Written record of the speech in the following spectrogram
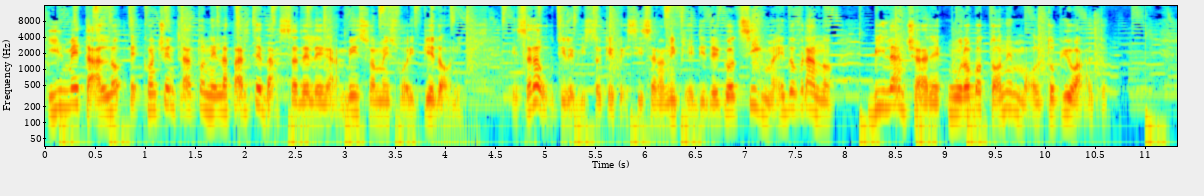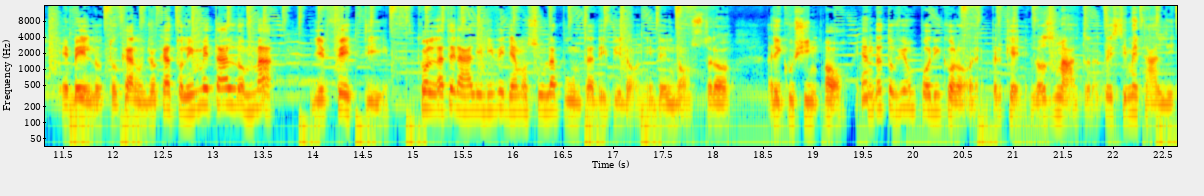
il metallo è concentrato nella parte bassa delle gambe, insomma i suoi piedoni, e sarà utile visto che questi saranno i piedi del God Sigma e dovranno bilanciare un robottone molto più alto. È bello toccare un giocattolo in metallo, ma gli effetti collaterali li vediamo sulla punta dei piedoni del nostro Rikushin O è andato via un po' di colore perché lo smalto da questi metalli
